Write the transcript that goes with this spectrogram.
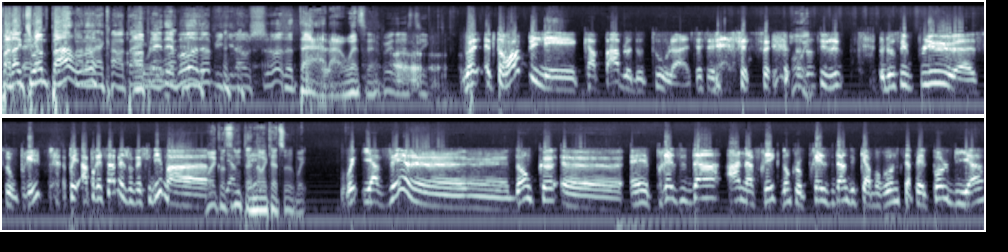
Pendant que Trump parle, Pendant là, la campagne, en plein ouais. débat, là, puis qu'il lâche ça, là, tabarouette, c'est un peu drastique. Mais Trump, il est capable de tout, là. C'est- c'est- c'est- c'est- oui. je, je suis plus euh, surpris. Puis après ça, mais je vais finir ma... Ouais, continue il y ta avait- nomenclature, oui. Oui, il y avait euh, donc euh, un président en Afrique, donc le président du Cameroun qui s'appelle Paul Biya.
